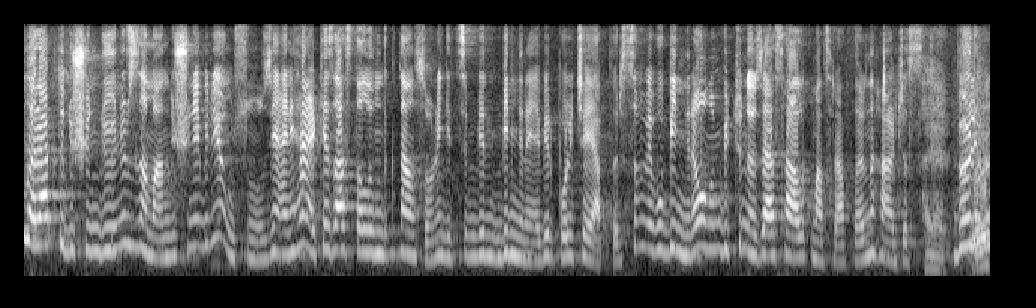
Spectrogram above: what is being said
olarak da düşündüğünüz zaman düşünebiliyor musunuz? Yani herkes hastalandıktan sonra gitsin bin, bin liraya bir poliçe yaptırsın ve bu bin lira onun bütün özel sağlık masraflarını harcasın. Hayır, Böyle öyle,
